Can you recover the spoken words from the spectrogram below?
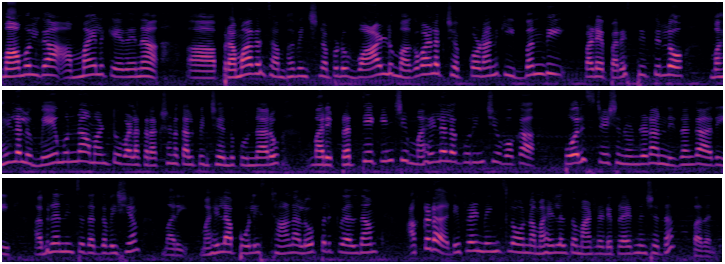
మామూలుగా అమ్మాయిలకు ఏదైనా ప్రమాదం సంభవించినప్పుడు వాళ్ళు మగవాళ్ళకు చెప్పుకోవడానికి ఇబ్బంది పడే పరిస్థితుల్లో మహిళలు మేమున్నామంటూ వాళ్ళకు రక్షణ కల్పించేందుకు ఉన్నారు. మరి ప్రత్యేకించి మహిళల గురించి ఒక పోలీస్ స్టేషన్ ఉండడం నిజంగా అది అభినందించదగ్గ విషయం. మరి మహిళా పోలీస్ ఠాణా లోపలికి వెళ్దాం. అక్కడ డిఫరెంట్ వింగ్స్లో ఉన్న మహిళలతో మాట్లాడే ప్రయత్నం చేద్దాం. పదండి.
